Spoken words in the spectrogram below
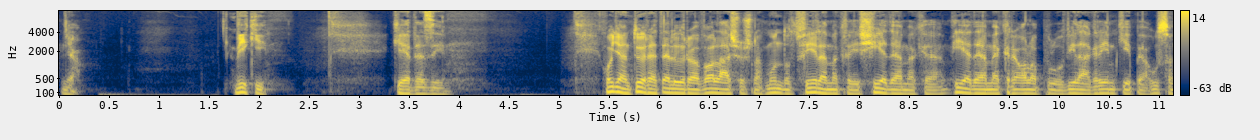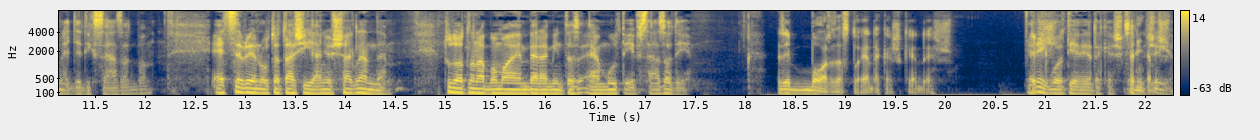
Ja. Viki kérdezi, hogyan törhet előre a vallásosnak mondott félelmekre és hiedelmekre, hiedelmekre alapuló világ rémképe a 21. században? Egyszerűen oktatási hiányosság lenne? Tudatlanabb a ma embere, mint az elmúlt évszázadé? Ez egy borzasztó érdekes kérdés. Rég volt ilyen érdekes Szerintem is.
